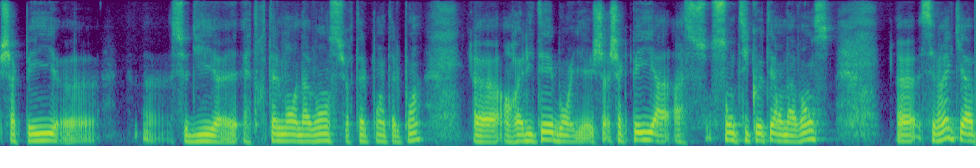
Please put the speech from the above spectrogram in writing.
chaque pays euh, se dit être tellement en avance sur tel point, tel point. en réalité, bon, chaque, pays a, son petit côté en avance. C'est vrai qu'il y a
